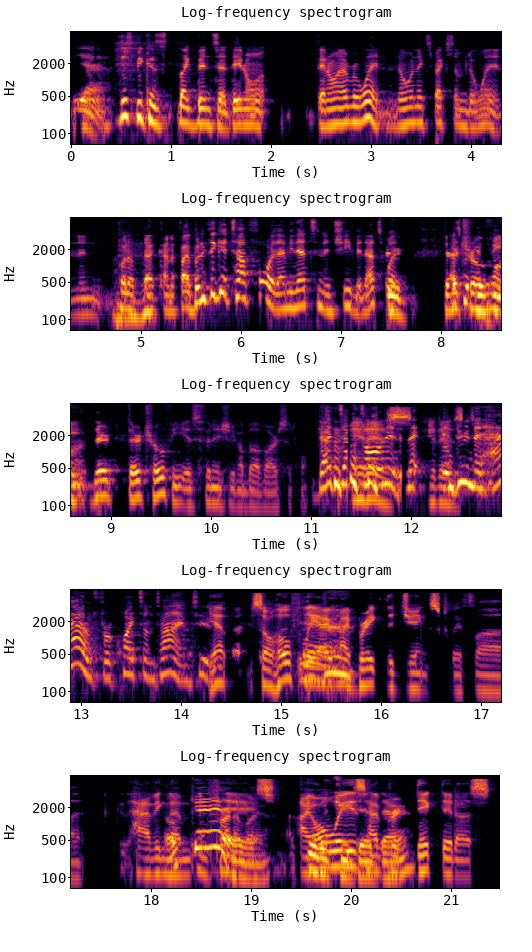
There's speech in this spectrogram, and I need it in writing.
Yeah. Just because, like Ben said, they don't they don't ever win. No one expects them to win and put up that mm-hmm. kind of fight. But if they get top four, I mean, that's an achievement. That's what dude, their that's trophy. What their their trophy is finishing above Arsenal. That, that's it all is. it is. And, and dude, they have for quite some time too. Yep. So hopefully, yeah. I, I, break the jinx with uh, having them okay. in front of us. I, I always have there. predicted us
